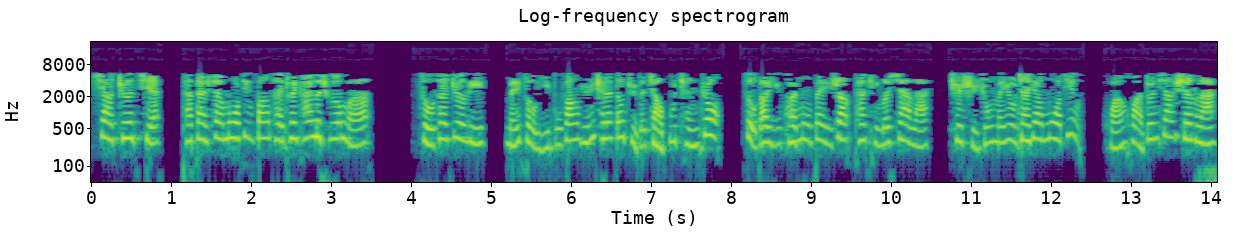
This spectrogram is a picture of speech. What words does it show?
下车前，他戴上墨镜，方才推开了车门。走在这里，每走一步，方云晨都觉得脚步沉重。走到一块墓碑上，他停了下来，却始终没有摘掉墨镜，缓缓蹲下身来，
